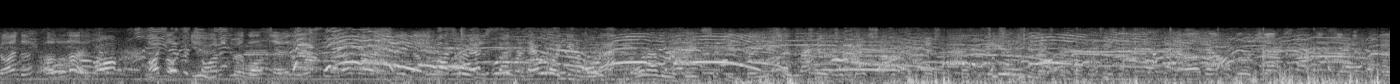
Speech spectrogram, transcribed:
kinda. I don't know. It's not huge, but uh, there's, you know, there's a fair number of countries. What other events have you been to in terms of national, national competition, international competition? Um, World Championships in South Africa.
